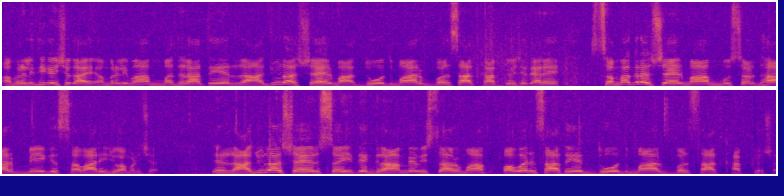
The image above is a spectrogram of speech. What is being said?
અમરેલીથી કહી શકાય. અમરેલીમાં મધરાતે રાજુલા શહેરમાં ધોધમાર વરસાદ ખાબક્યો છે. ત્યારે સમગ્ર શહેરમાં મુસળધાર મેઘ સવારી જોવા મળી છે. રાજુલા શહેર સહિત ગ્રામ્ય વિસ્તારોમાં પવન સાથે ધોધમાર વરસાદ ખાબક્યો છે.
